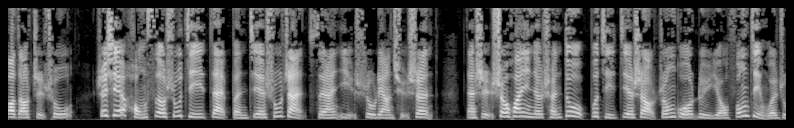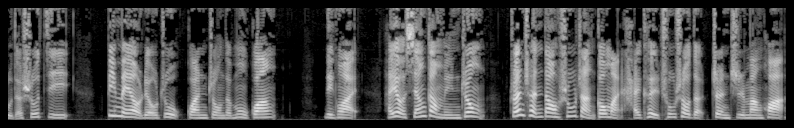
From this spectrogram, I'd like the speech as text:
报道指出，这些红色书籍在本届书展虽然以数量取胜，但是受欢迎的程度不及介绍中国旅游风景为主的书籍，并没有留住观众的目光。另外，还有香港民众专程到书展购买还可以出售的政治漫画，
